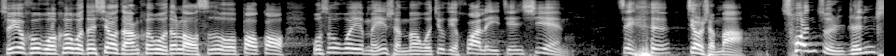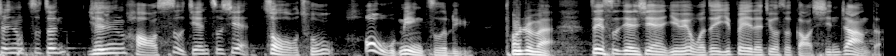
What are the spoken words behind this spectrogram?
所以和我和我的校长和我的老师我报告，我说我也没什么，我就给画了一件线，这个 叫什么？穿准人生之针，引好世间之线，走出后命之旅。同志们，这四件线，因为我这一辈子就是搞心脏的。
